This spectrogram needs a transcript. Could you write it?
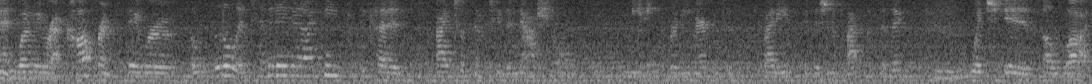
and when we were at conference they were a little intimidated i think because i took them to the national meeting for the American Physical Society's Division of Plasma Physics, which is a lot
